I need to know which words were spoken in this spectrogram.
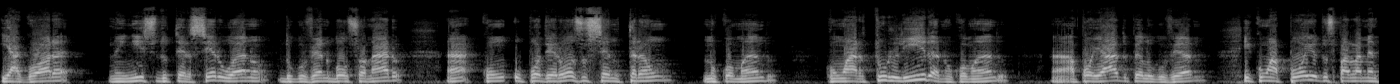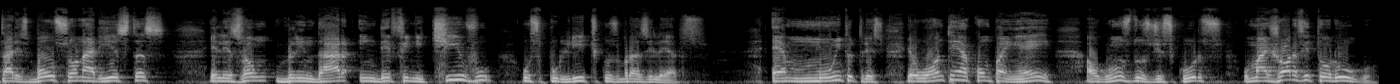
E agora, no início do terceiro ano do governo Bolsonaro, né, com o poderoso Centrão no comando, com Arthur Lira no comando, né, apoiado pelo governo, e com apoio dos parlamentares bolsonaristas, eles vão blindar em definitivo os políticos brasileiros. É muito triste. Eu ontem acompanhei alguns dos discursos. O Major Vitor Hugo,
